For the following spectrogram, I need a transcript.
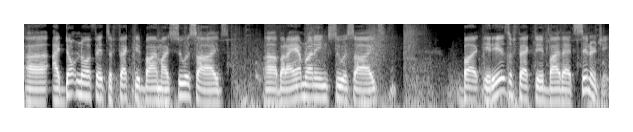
Uh, I don't know if it's affected by my suicides, uh, but I am running suicides. But it is affected by that synergy,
